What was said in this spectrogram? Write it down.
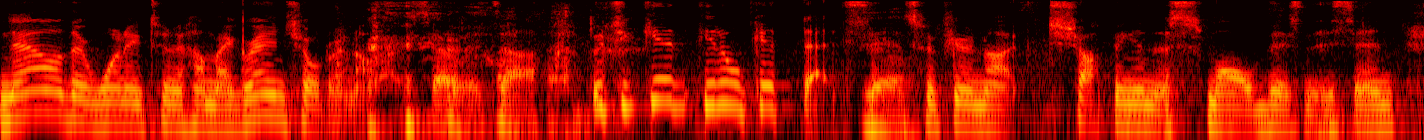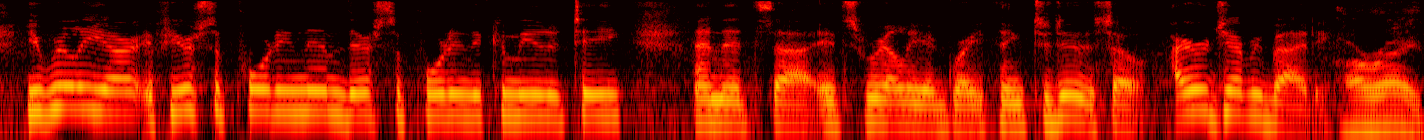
now they're wanting to know how my grandchildren are. So it's, uh, but you get, you don't get that sense yeah. if you're not shopping in a small business. And you really are, if you're supporting them, they're supporting the community, and it's, uh, it's really a great thing to do. So I urge everybody. All right.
